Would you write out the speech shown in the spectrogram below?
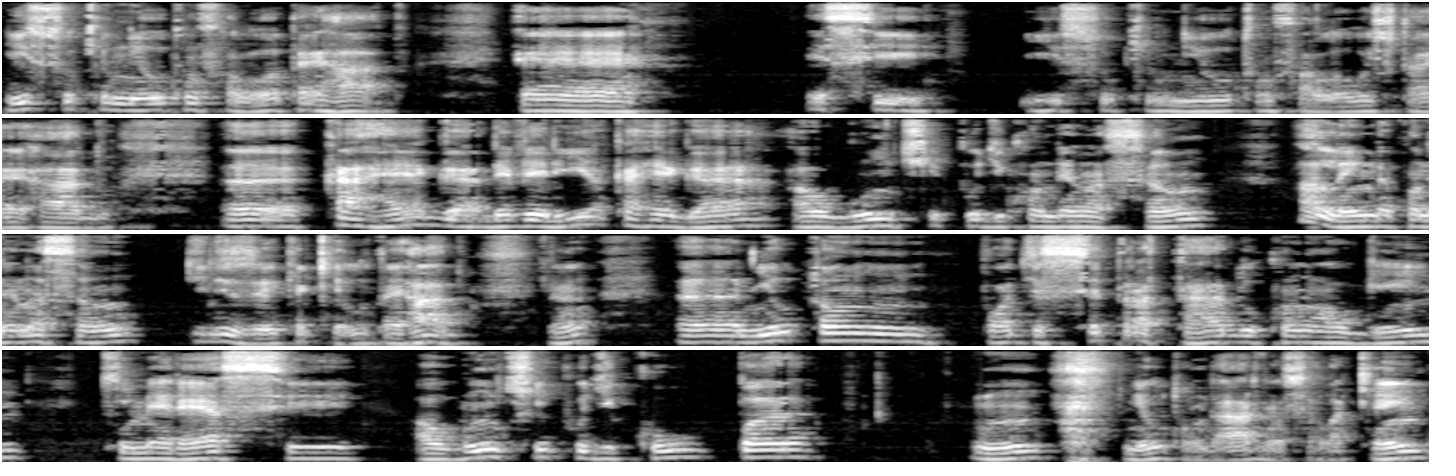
isso que o Newton falou está errado, é, esse isso que o Newton falou está errado, uh, carrega, deveria carregar algum tipo de condenação além da condenação de dizer que aquilo está errado. Né? Uh, Newton pode ser tratado como alguém que merece algum tipo de culpa, um Newton, Darwin, sei lá quem,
